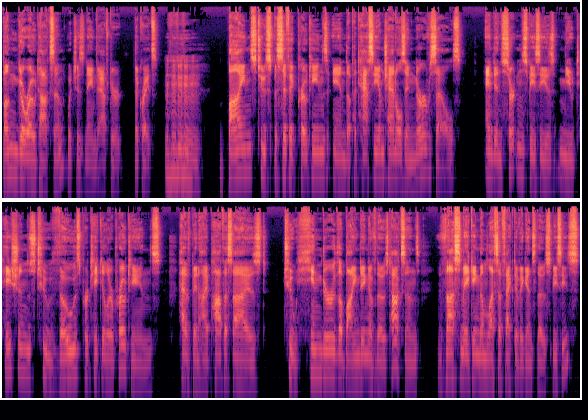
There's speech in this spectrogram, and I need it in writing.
bungarotoxin, which is named after the kraits, binds to specific proteins in the potassium channels in nerve cells, and in certain species, mutations to those particular proteins have been hypothesized to hinder the binding of those toxins, thus making them less effective against those species.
